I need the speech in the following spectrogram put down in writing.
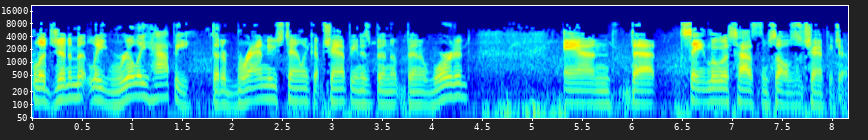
Legitimately, really happy that a brand new Stanley Cup champion has been been awarded, and that St. Louis has themselves a championship.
